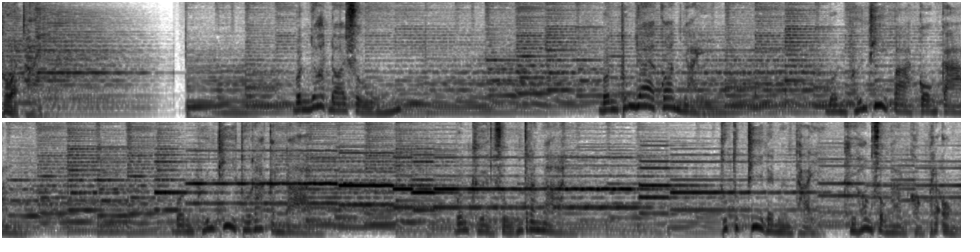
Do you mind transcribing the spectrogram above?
ทั่วไทย บนยอดดอยสูง บนทุ่งหญ้ากว้างใหญ่ บนพื้นที่ป่าโกงกาง บนพื้นที่ธุรกันดารบนเขื่อนสูงตระงาน ทุกๆทที่ในเมืองไทยคือห้องทรงงานของพระองค์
